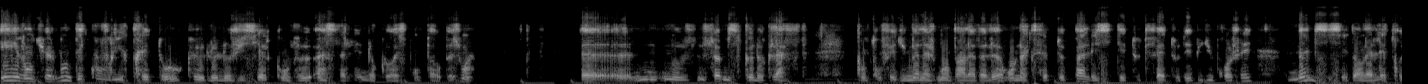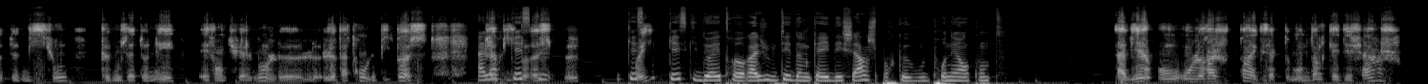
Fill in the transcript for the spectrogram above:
et éventuellement découvrir très tôt que le logiciel qu'on veut installer ne correspond pas aux besoins. Euh, nous, sommes iconoclastes. Quand on fait du management par la valeur, on n'accepte pas les idées toutes faites au début du projet, même si c'est dans la lettre de mission que nous a donné éventuellement le, patron, le big boss. Alors, qu'est-ce qui, doit être rajouté dans le cahier des charges pour que vous le preniez en compte? Eh bien, on ne le rajoute pas exactement dans le cahier des charges.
